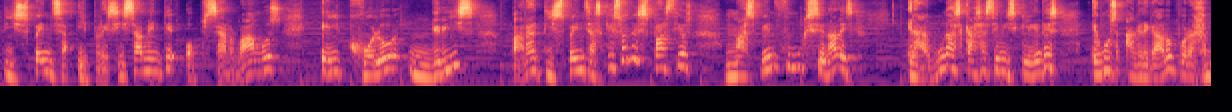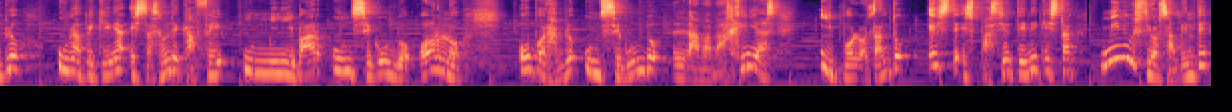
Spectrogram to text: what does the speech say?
dispensa y precisamente observamos el color gris para dispensas, que son espacios más bien funcionales. En algunas casas de mis clientes hemos agregado, por ejemplo, una pequeña estación de café, un minibar, un segundo horno o, por ejemplo, un segundo lavavajillas y por lo tanto este espacio tiene que estar minuciosamente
